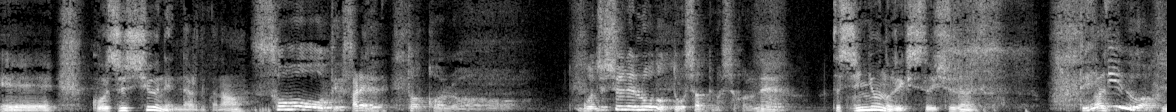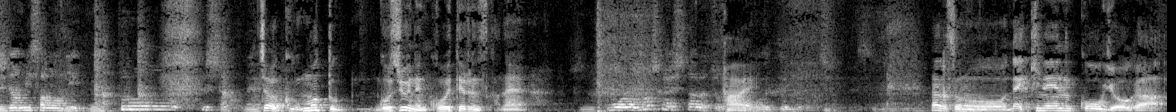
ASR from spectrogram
えー、50周年になるのかな？そうですね。あれ？だから50周年ロードっておっしゃってましたからね新日本の歴史と一緒じゃないですか。デビューは藤波さんはニニプロでしたかね。じゃあぐもっと50年超えてるんですかね。もうもしかしたらちょっと超はい。えてるかもしれないですね、なんかそのね記念興行が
